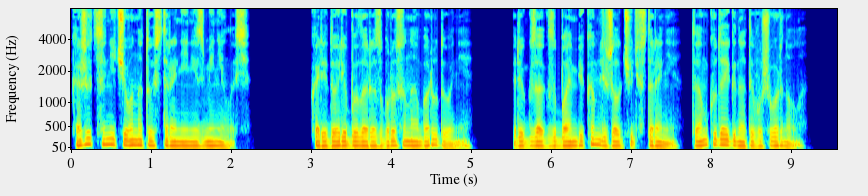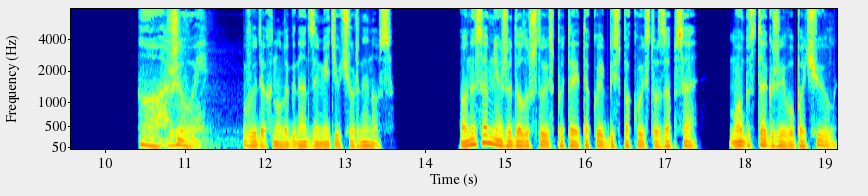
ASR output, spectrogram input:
Кажется, ничего на той стороне не изменилось. В коридоре было разбросано оборудование. Рюкзак с бамбиком лежал чуть в стороне, там, куда Игнат его швырнул. «О, живой!» — выдохнул Игнат, заметив черный нос. Он и сам не ожидал, что испытает такое беспокойство за пса. Мобс также его почуял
